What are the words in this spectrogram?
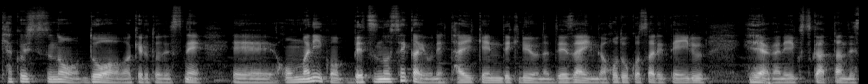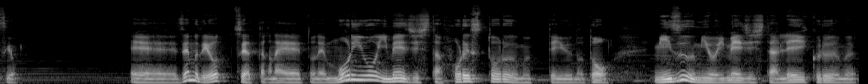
客室のドアを開けるとですね、えー、ほんまにこの別の世界をね体験できるようなデザインが施されている部屋がねいくつかあったんですよ。えー、全部で4つやったかな、えーとね、森をイメージしたフォレストルームっていうのと湖をイメージしたレイクルーム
